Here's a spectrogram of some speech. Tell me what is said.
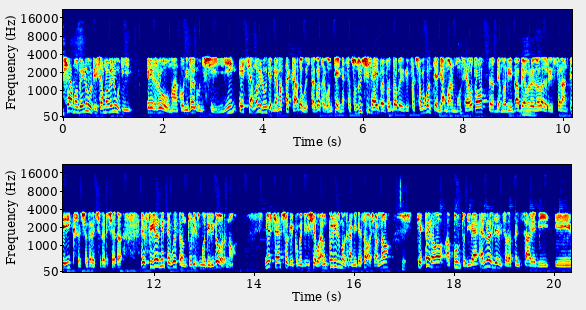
siamo venuti, siamo venuti per Roma con i tuoi consigli e siamo venuti e abbiamo attaccato questa cosa con te, nel senso tu ci sei, poi dopo che facciamo con te andiamo al museo Tot, abbiamo, abbiamo prenotato il ristorante X, eccetera, eccetera, eccetera. E ufficialmente questo è un turismo di ritorno nel senso che come ti dicevo è un turismo tramite social no? Sì. che però appunto diventa allora io ho iniziato a pensare di, di,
